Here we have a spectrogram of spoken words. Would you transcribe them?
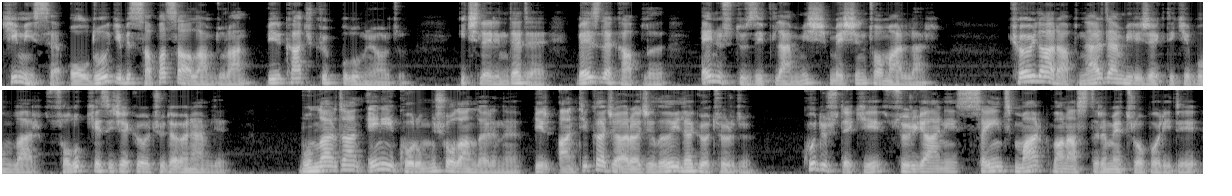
kimi ise olduğu gibi sapa sağlam duran birkaç küp bulunuyordu. İçlerinde de bezle kaplı, en üstü ziflenmiş meşin tomarlar. Köylü Arap nereden bilecekti ki bunlar soluk kesecek ölçüde önemli? Bunlardan en iyi korunmuş olanlarını bir antikacı aracılığıyla götürdü. Kudüs'teki Süryani Saint Mark Manastırı metropolidi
